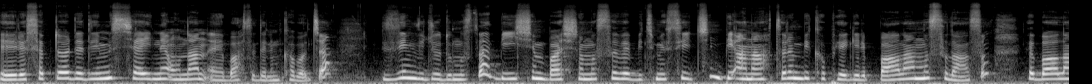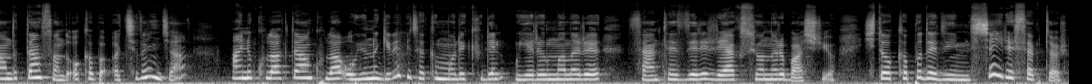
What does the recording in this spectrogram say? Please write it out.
E, reseptör dediğimiz şey ne ondan e, bahsedelim kabaca. Bizim vücudumuzda bir işin başlaması ve bitmesi için bir anahtarın bir kapıya gelip bağlanması lazım. Ve bağlandıktan sonra da o kapı açılınca Aynı kulaktan kulağa oyunu gibi bir takım moleküllerin uyarılmaları, sentezleri, reaksiyonları başlıyor. İşte o kapı dediğimiz şey reseptör.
